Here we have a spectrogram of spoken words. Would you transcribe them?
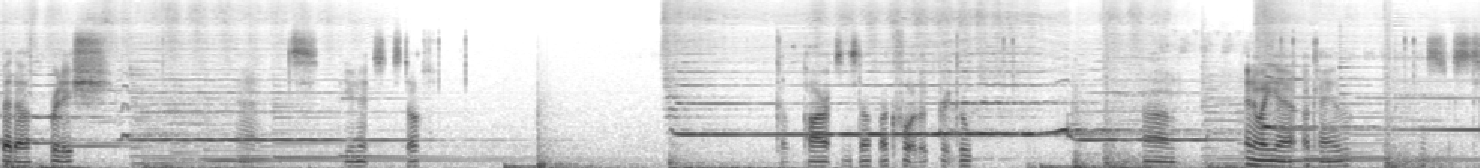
better British and units and stuff. couple pirates and stuff. I thought it looked pretty cool. Um, anyway, yeah, okay. Let's just.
